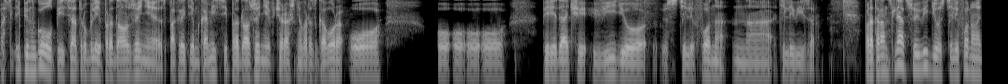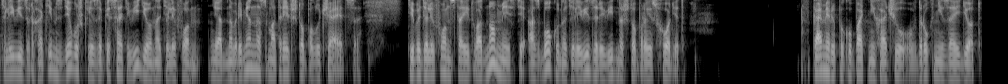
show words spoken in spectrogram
Sleeping Goal 50 рублей. Продолжение с покрытием комиссии. Продолжение вчерашнего разговора о, о, о, о, о передаче видео с телефона на телевизор. Про трансляцию видео с телефона на телевизор. Хотим с девушкой записать видео на телефон и одновременно смотреть, что получается. Типа телефон стоит в одном месте, а сбоку на телевизоре видно, что происходит. Камеры покупать не хочу, вдруг не зайдет.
